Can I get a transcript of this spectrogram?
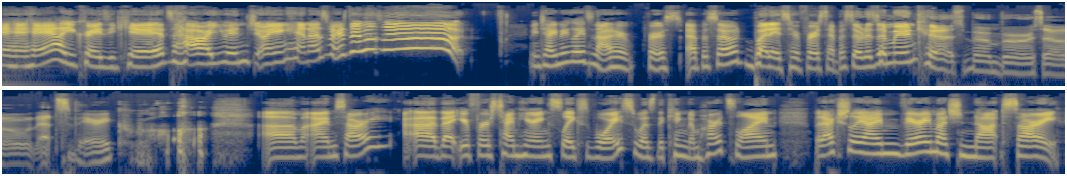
Hey, hey, hey, all you crazy kids. How are you enjoying Hannah's first episode? I mean, technically, it's not her first episode, but it's her first episode as a main cast member, so that's very cool. um, I'm sorry uh, that your first time hearing Slake's voice was the Kingdom Hearts line, but actually, I'm very much not sorry.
